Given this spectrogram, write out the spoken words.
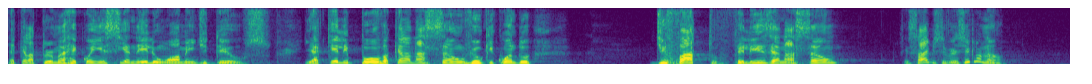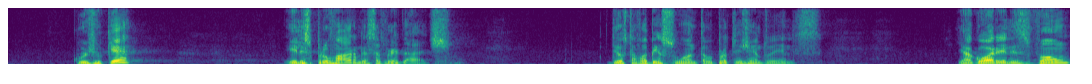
E aquela turma reconhecia nele um homem de Deus. E aquele povo, aquela nação, viu que quando, de fato, feliz é a nação. Você sabe esse versículo ou não? Cujo quê? Eles provaram dessa verdade. Deus estava abençoando, estava protegendo eles. E agora eles vão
